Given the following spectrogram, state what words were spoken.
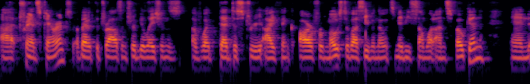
uh, transparent about the trials and tribulations of what dentistry I think are for most of us, even though it's maybe somewhat unspoken. And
